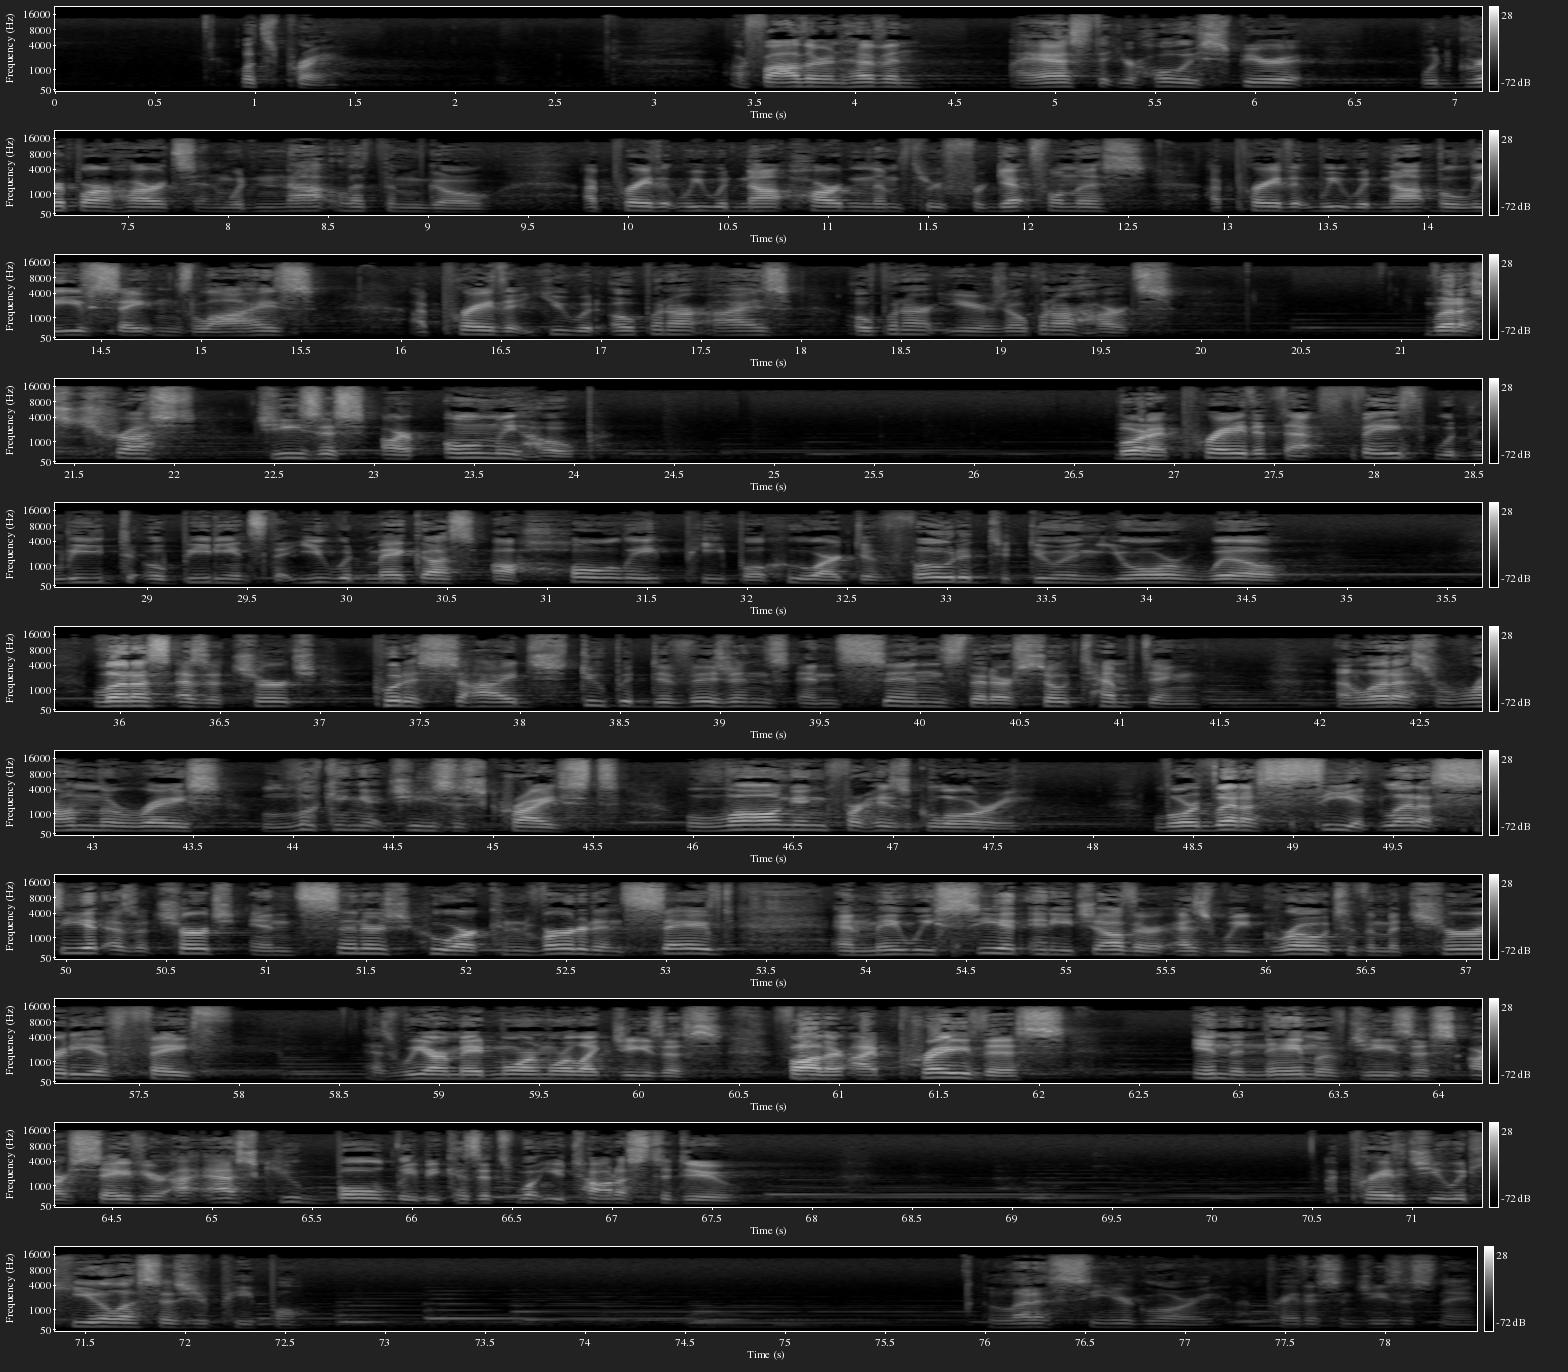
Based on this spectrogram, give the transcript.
Let's pray. Our Father in heaven, I ask that your Holy Spirit would grip our hearts and would not let them go. I pray that we would not harden them through forgetfulness. I pray that we would not believe Satan's lies. I pray that you would open our eyes, open our ears, open our hearts. Let us trust Jesus, our only hope. Lord, I pray that that faith would lead to obedience, that you would make us a holy people who are devoted to doing your will. Let us as a church put aside stupid divisions and sins that are so tempting, and let us run the race looking at Jesus Christ, longing for his glory. Lord, let us see it. Let us see it as a church in sinners who are converted and saved and may we see it in each other as we grow to the maturity of faith, as we are made more and more like Jesus. Father, I pray this in the name of Jesus, our Savior. I ask you boldly because it's what you taught us to do. I pray that you would heal us as your people. And let us see your glory. I pray this in Jesus' name.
